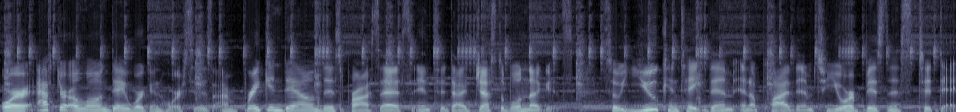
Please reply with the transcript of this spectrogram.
or after a long day working horses, I'm breaking down this process into digestible nuggets so you can take them and apply them to your business today.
